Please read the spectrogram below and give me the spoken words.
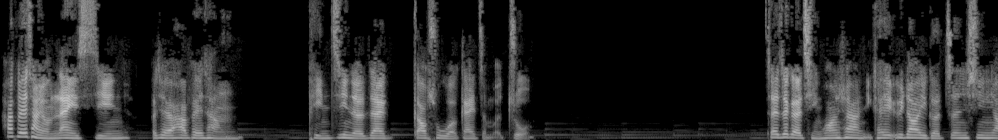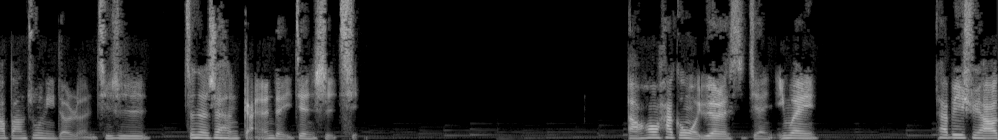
他非常有耐心，而且他非常平静的在告诉我该怎么做。在这个情况下，你可以遇到一个真心要帮助你的人，其实真的是很感恩的一件事情。然后他跟我约了时间，因为他必须要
